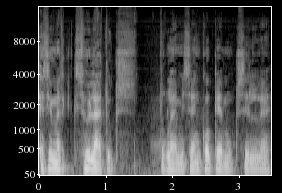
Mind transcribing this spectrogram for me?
esimerkiksi hylätyksi tulemisen kokemuksille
